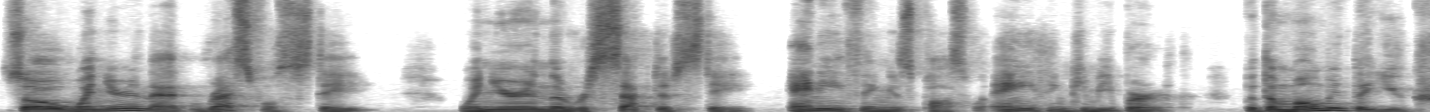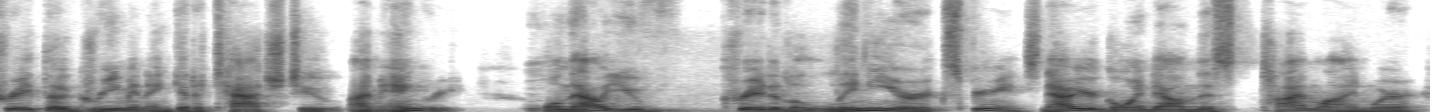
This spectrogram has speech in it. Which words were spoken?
So when you're in that restful state, when you're in the receptive state, anything is possible, anything can be birthed. But the moment that you create the agreement and get attached to, I'm angry, mm. well, now you've created a linear experience. Now you're going down this timeline where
